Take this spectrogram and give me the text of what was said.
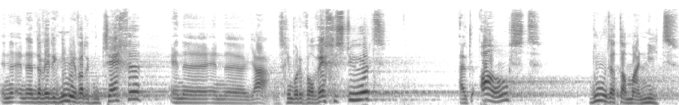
En, en, dan weet ik niet meer wat ik moet zeggen. En, uh, en uh, ja, misschien word ik wel weggestuurd. Uit angst doen we dat dan maar niet.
